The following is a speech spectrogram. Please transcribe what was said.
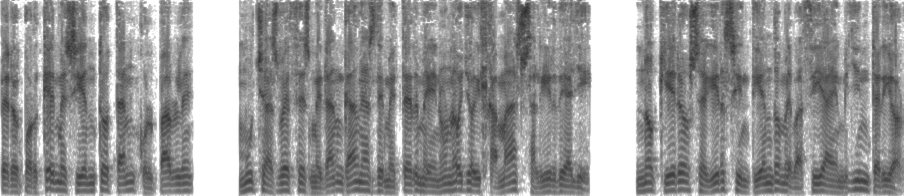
pero ¿por qué me siento tan culpable? Muchas veces me dan ganas de meterme en un hoyo y jamás salir de allí. No quiero seguir sintiéndome vacía en mi interior.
